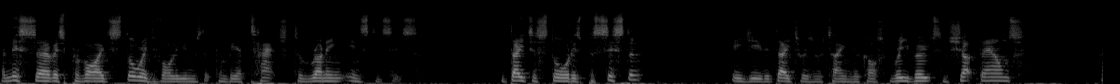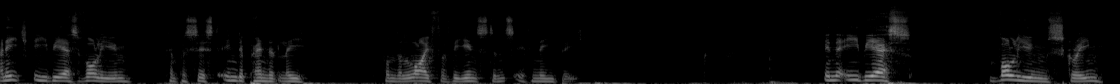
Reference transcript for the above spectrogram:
and this service provides storage volumes that can be attached to running instances. The data stored is persistent, e.g. the data is retained across reboots and shutdowns, and each EBS volume can persist independently from the life of the instance if need be. In the EBS volumes screen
